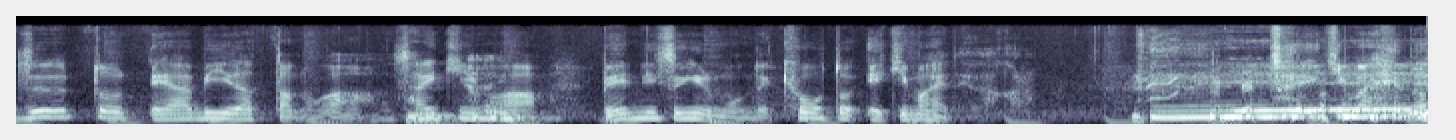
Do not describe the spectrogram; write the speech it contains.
ずっとエアビーだったのが最近はは便利すぎるもんで京都駅前だよだから 駅前の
